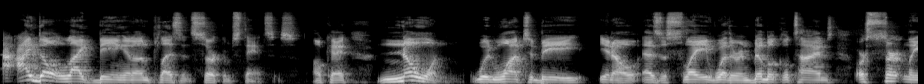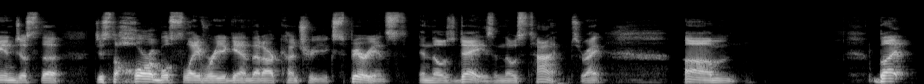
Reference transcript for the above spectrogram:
I don't like being in unpleasant circumstances. Okay. No one would want to be, you know, as a slave, whether in biblical times or certainly in just the just the horrible slavery again that our country experienced in those days, in those times, right? Um, but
